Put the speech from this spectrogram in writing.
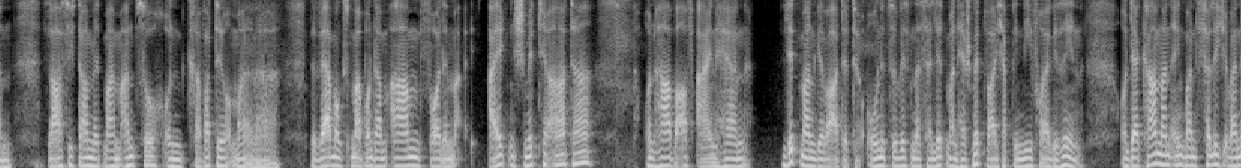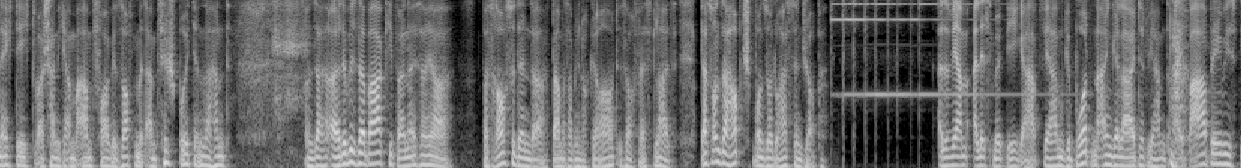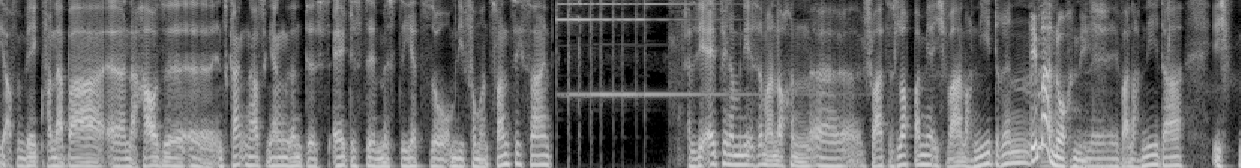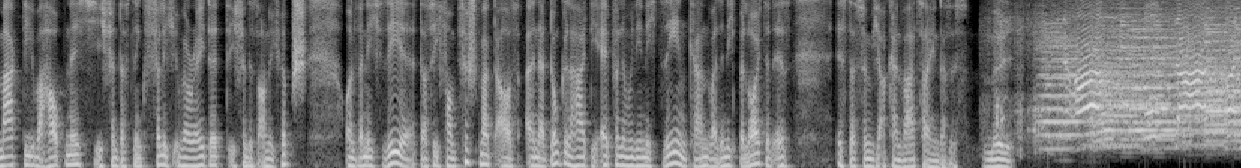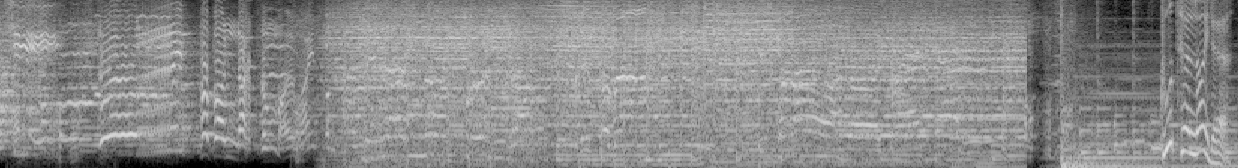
dann saß ich da mit meinem Anzug und Krawatte und meiner Bewerbungsmappe unterm Arm vor dem alten Schmidt-Theater und habe auf einen Herrn Littmann gewartet, ohne zu wissen, dass Herr Littmann Herr Schmidt war. Ich habe den nie vorher gesehen. Und der kam dann irgendwann völlig übernächtigt, wahrscheinlich am Abend vorher gesoffen, mit einem Fischbrötchen in der Hand und sagt, äh, du bist der Barkeeper. Na, ich sag, ja. Was rauchst du denn da? Damals habe ich noch geraucht, ist auch Westlights. Das ist unser Hauptsponsor, du hast den Job. Also wir haben alles Mögliche gehabt. Wir haben Geburten eingeleitet, wir haben drei Barbabys, die auf dem Weg von der Bar äh, nach Hause äh, ins Krankenhaus gegangen sind. Das älteste müsste jetzt so um die 25 sein. Also die Elbphilharmonie ist immer noch ein äh, schwarzes Loch bei mir. Ich war noch nie drin. Immer noch nicht? Nee, war noch nie da. Ich mag die überhaupt nicht. Ich finde das Ding völlig überrated. Ich finde es auch nicht hübsch. Und wenn ich sehe, dass ich vom Fischmarkt aus in der Dunkelheit die Elbphilharmonie nicht sehen kann, weil sie nicht beleuchtet ist, ist das für mich auch kein Wahrzeichen. Das ist Müll. Gute Leute.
